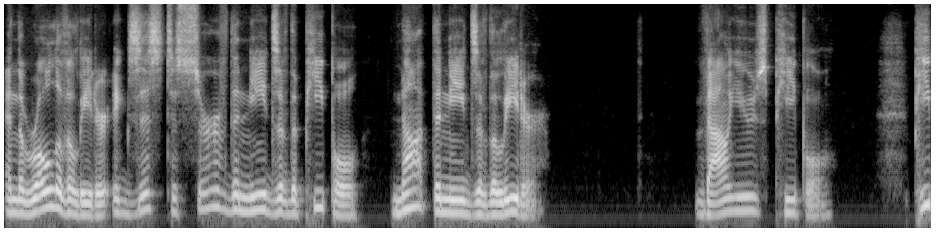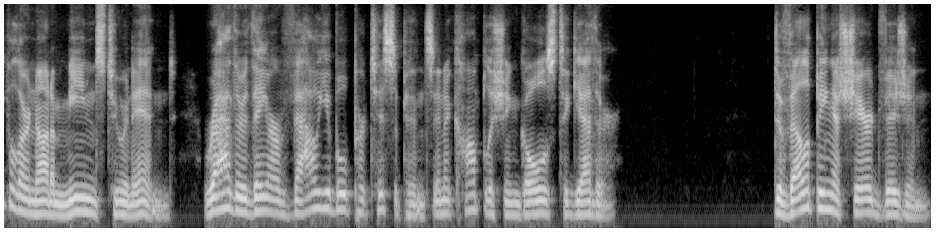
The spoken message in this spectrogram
and the role of a leader exists to serve the needs of the people not the needs of the leader. Values people. People are not a means to an end. Rather, they are valuable participants in accomplishing goals together. Developing a shared vision.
